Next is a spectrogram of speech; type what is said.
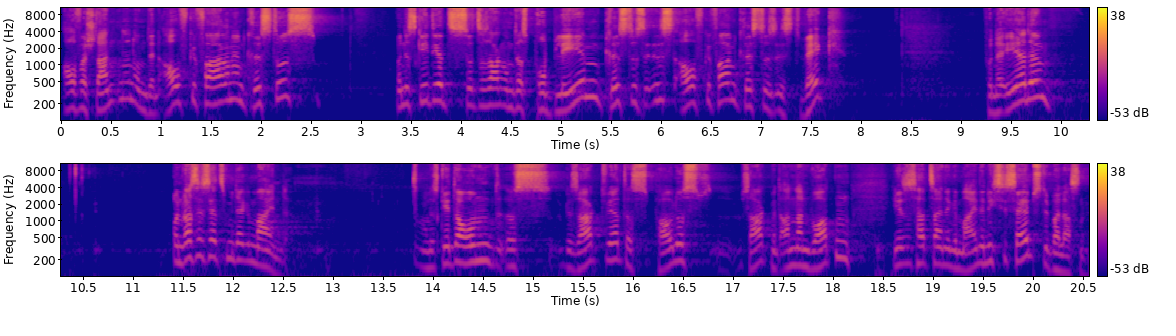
Auferstandenen, um den Aufgefahrenen, Christus. Und es geht jetzt sozusagen um das Problem, Christus ist aufgefahren, Christus ist weg von der Erde. Und was ist jetzt mit der Gemeinde? Und es geht darum, dass gesagt wird, dass Paulus sagt mit anderen Worten, Jesus hat seine Gemeinde nicht sich selbst überlassen.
